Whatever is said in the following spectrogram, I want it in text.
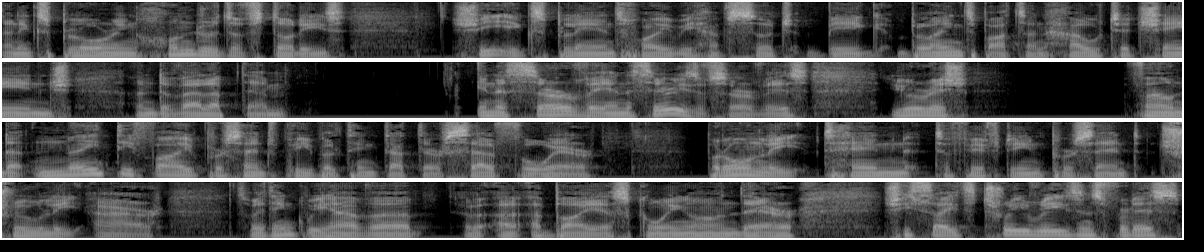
and exploring hundreds of studies. She explains why we have such big blind spots and how to change and develop them. In a survey, in a series of surveys, Eurich found that 95% of people think that they're self aware, but only 10 to 15% truly are. So I think we have a, a, a bias going on there. She cites three reasons for this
